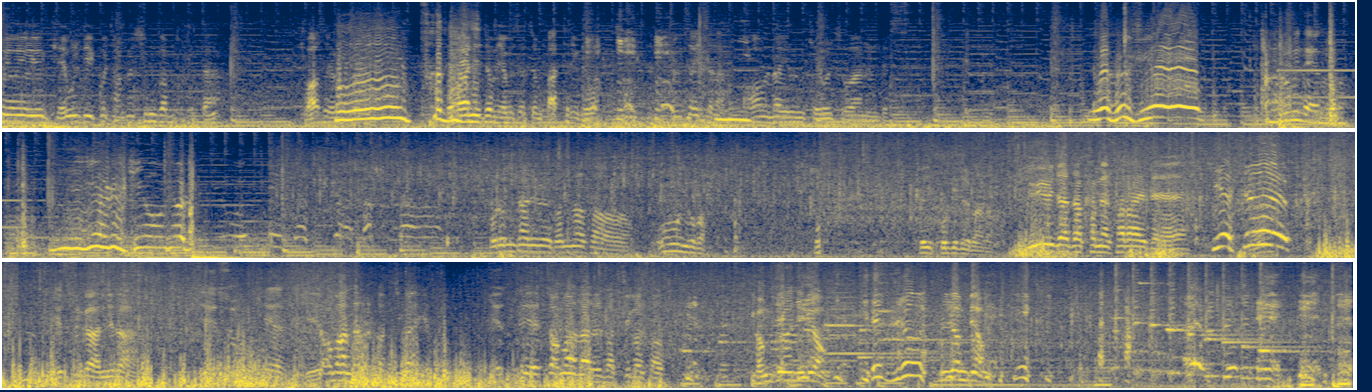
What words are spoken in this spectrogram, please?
어, 여기, 여기 개울도 있고 잠깐 쉬는 거 한번 좋겠다. 와서 여기 돌파도 대환이 좀 여기서 좀 빠뜨리고 여기 써 있잖아. 어, 나 이런 개울 좋아하는데. 여보세요 그럼인데 이를 키우며 보름다리를 건너서 오 이거 봐. 어? 저기 고기들 봐라. 유유자적하며 살아야 돼. 예스 예스가 아니라 예수 해야지. 점 하나를 더 찍어야겠어. 예스에 점 하나를 더 찍어서 경제원 이병, 예스 훈련병.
